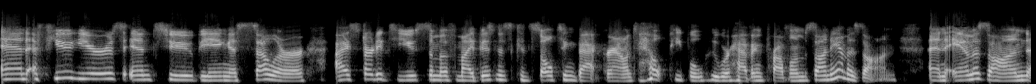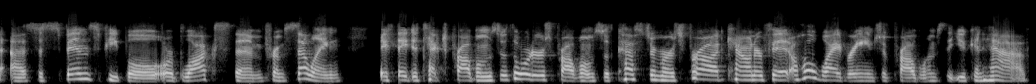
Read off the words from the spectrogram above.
And a few years into being a seller, I started to use some of my business consulting background to help people who were having problems on Amazon. And Amazon uh, suspends people or blocks them from selling if they detect problems with orders, problems with customers, fraud, counterfeit, a whole wide range of problems that you can have.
